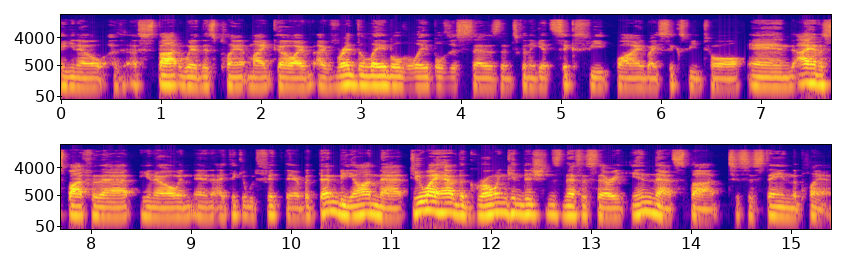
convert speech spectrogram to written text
you know a, a, spot where this plant might go. I've, I've read the label. The label just says that it's going to get six feet wide by six feet tall, and I have a spot for that. You know, and and I think it would fit there. But then beyond that, do I have the growing conditions necessary in that spot to sustain the plant?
